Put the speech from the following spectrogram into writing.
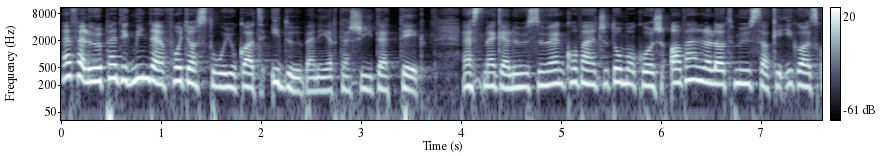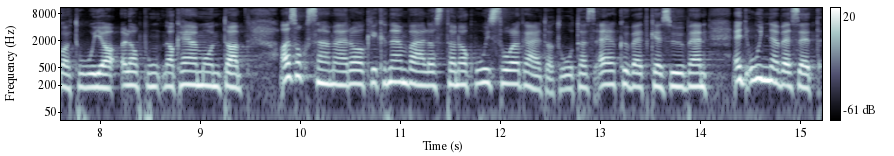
efelől pedig minden fogyasztójukat időben értesítették. Ezt megelőzően Kovács Domokos, a vállalat műszaki igazgatója lapunknak elmondta, azok számára, akik nem választanak új szolgáltatót az elkövetkezőben, egy úgynevezett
